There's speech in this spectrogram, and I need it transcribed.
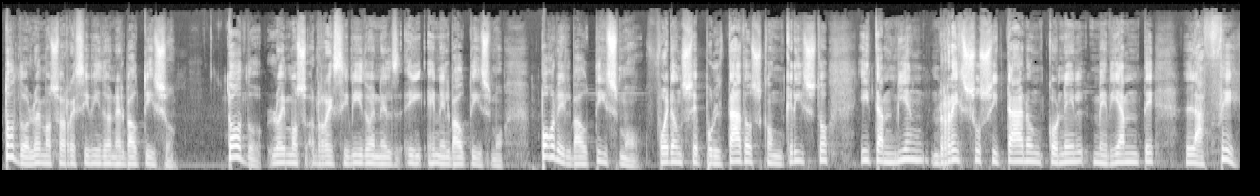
Todo lo hemos recibido en el bautizo. Todo lo hemos recibido en el, en el bautismo. Por el bautismo fueron sepultados con Cristo y también resucitaron con Él mediante la fe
